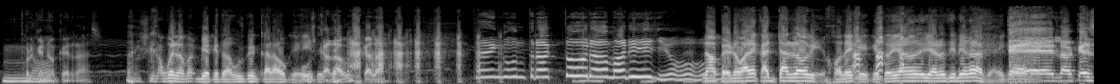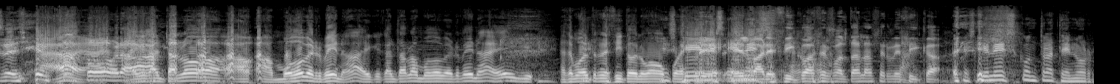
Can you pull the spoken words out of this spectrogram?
¿Por qué No. no querrás? Ah, bueno, mira que te la busco en karaoke. ¿eh? Búscala, búscala. Tengo un tractor amarillo. No, pero no vale cantarlo bien, joder, que, que todavía no, ya no tiene gracia. Hay que, ¿Qué es lo que se lleva Ah, ahora? hay que cantarlo a, a modo verbena, hay que cantarlo a modo verbena, ¿eh? Y hacemos el trenecito y nos vamos Es por ahí. es- el barecico hace falta la cervecica. Es que él es contratenor,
